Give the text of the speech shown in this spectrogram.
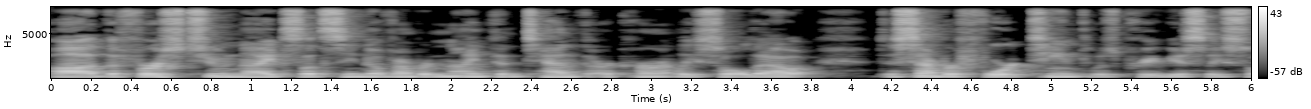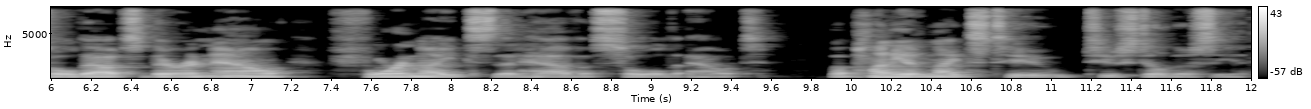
Uh, the first two nights, let's see, November 9th and 10th are currently sold out. December 14th was previously sold out. So there are now four nights that have sold out, but plenty of nights to, to still go see it.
